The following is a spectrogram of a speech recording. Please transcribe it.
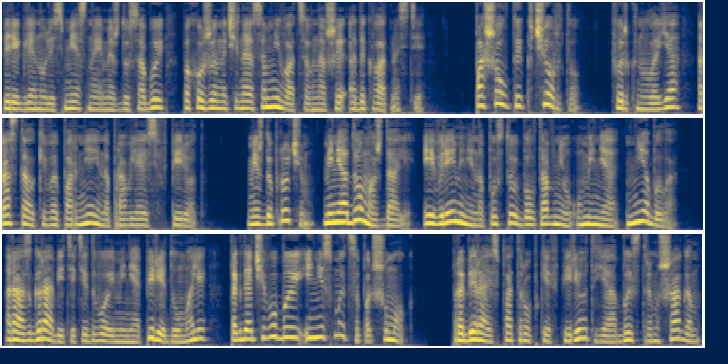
Переглянулись местные между собой, похоже, начиная сомневаться в нашей адекватности. Пошел ты к черту! фыркнула я, расталкивая парней и направляясь вперед. Между прочим, меня дома ждали, и времени на пустую болтовню у меня не было. Раз грабить эти двое меня передумали, тогда чего бы и не смыться под шумок. Пробираясь по тропке вперед, я быстрым шагом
